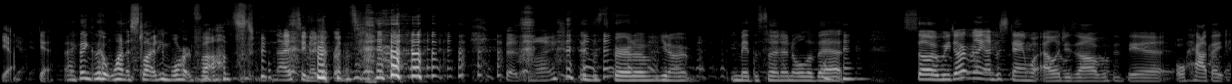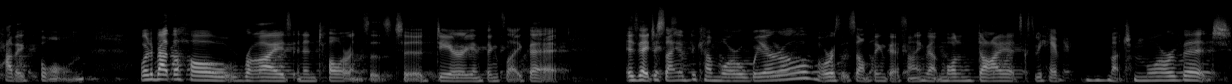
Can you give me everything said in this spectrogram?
Yeah. Yeah. I think that one is slightly more advanced I see no difference. Personally. in the spirit of, you know, medicine and all of that. So we don't really understand what allergies are, whether they're or how they how they form. What about the whole rise in intolerances to dairy and things like that? Is that just something we've become more aware of, or is it something that's something about modern diets because we have much more of it?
